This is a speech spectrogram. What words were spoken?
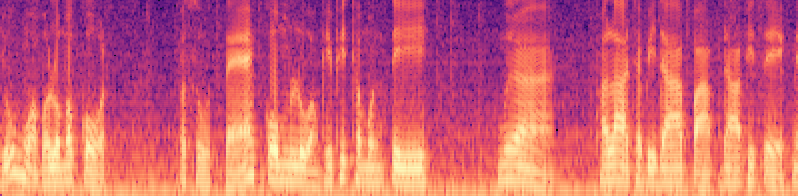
อยู่หัวบรมโกศประสูติแต่กรมหลวงพิพิธมนตรี เมื่อพระราชบิดาปราบดาพิเศษใน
